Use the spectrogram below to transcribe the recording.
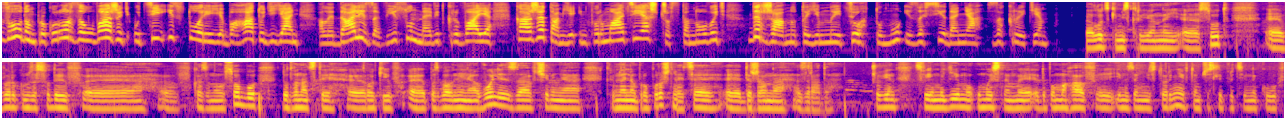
Згодом прокурор зауважить, у цій історії є багато діянь, але далі завісу не відкриває. Каже, там є інформація, що становить державну таємницю, тому і засідання закриті. Луцький міськрайонний е, суд е, вироком засудив е, вказану особу до 12 років позбавлення волі за вчинення кримінального правопорушення. Це державна зрада. Що він своїми діями умисними допомагав іноземній стороні, в тому числі працівнику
